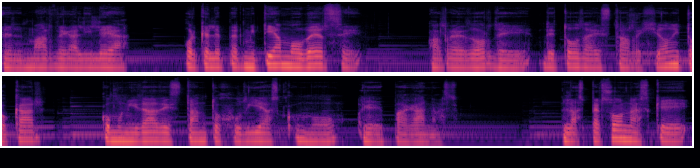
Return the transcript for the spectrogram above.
el mar de Galilea porque le permitía moverse alrededor de, toda esta región y tocar comunidades tanto judías como eh, paganas. Las personas que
